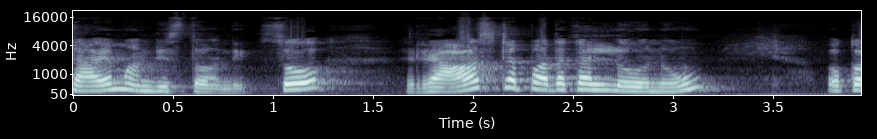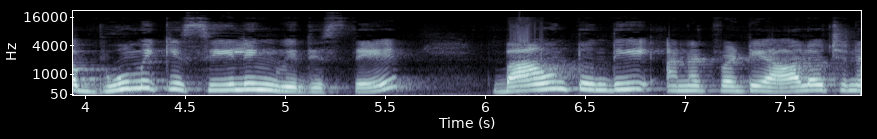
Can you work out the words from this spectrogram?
సాయం అందిస్తోంది. సో రాష్ట్ర పథకంలోనూ ఒక భూమికి సీలింగ్ విధిస్తే బాగుంటుంది అన్నటువంటి ఆలోచన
